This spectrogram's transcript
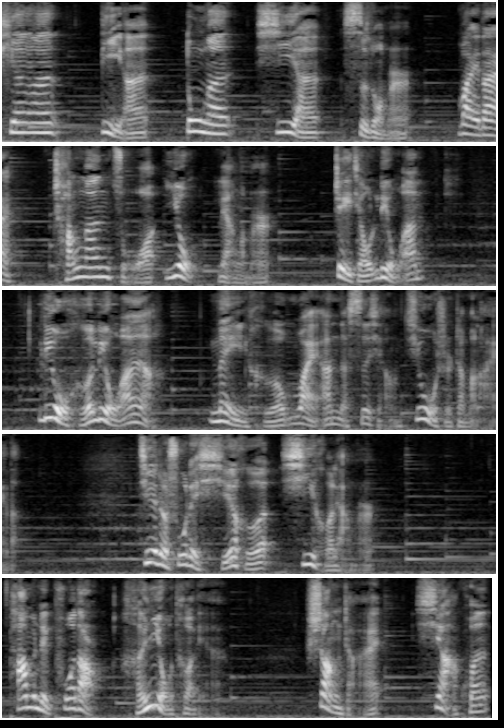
天安、地安、东安、西安四座门，外带长安左右两个门，这叫六安。六合六安啊，内合外安的思想就是这么来的。接着说这协和、西河俩门，他们这坡道很有特点，上窄下宽，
